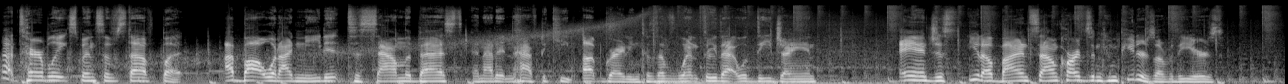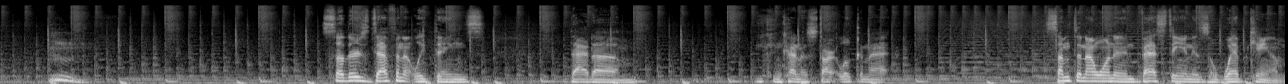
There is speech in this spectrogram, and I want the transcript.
not terribly expensive stuff, but I bought what I needed to sound the best, and I didn't have to keep upgrading because I've went through that with DJing and just you know buying sound cards and computers over the years. so there's definitely things that um, you can kind of start looking at. Something I want to invest in is a webcam.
